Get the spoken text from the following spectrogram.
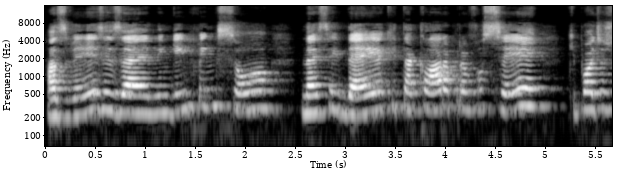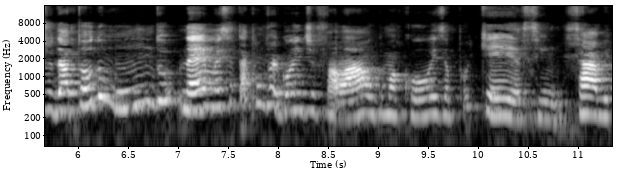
Às vezes é, ninguém pensou nessa ideia que tá clara para você que pode ajudar todo mundo, né? Mas você tá com vergonha de falar alguma coisa, por quê, assim, sabe?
